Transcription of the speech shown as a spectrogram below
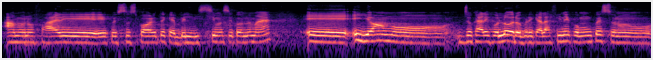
amano fare questo sport che è bellissimo secondo me e, e, io amo giocare con loro perché alla fine comunque sono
